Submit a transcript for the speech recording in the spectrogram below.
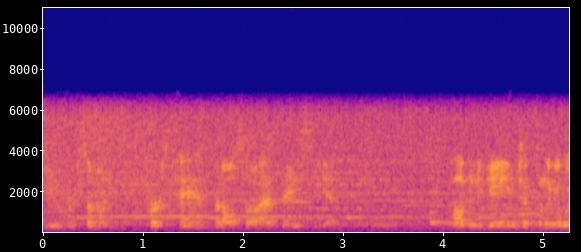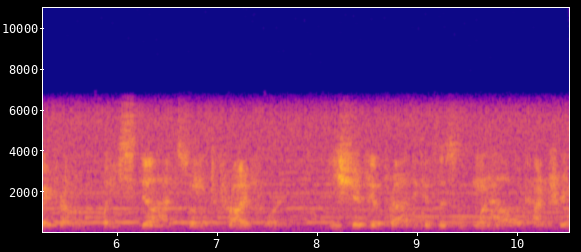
view from someone firsthand, but also as they see it. Papua New Guinea took something away from him, but he still had so much pride for it. He should feel proud because this is one hell of a country.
